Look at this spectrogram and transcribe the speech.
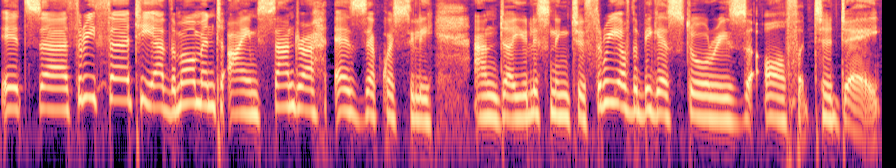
It's uh, 3.30 at the moment. I'm Sandra Ezekwesili, and uh, you're listening to three of the biggest stories of today.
